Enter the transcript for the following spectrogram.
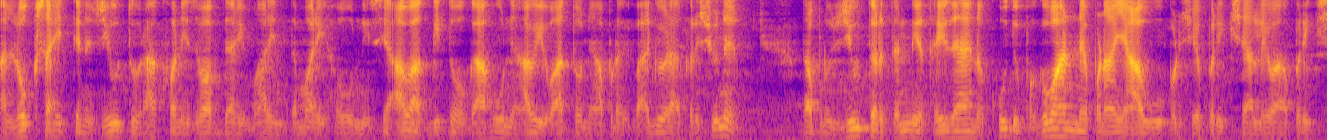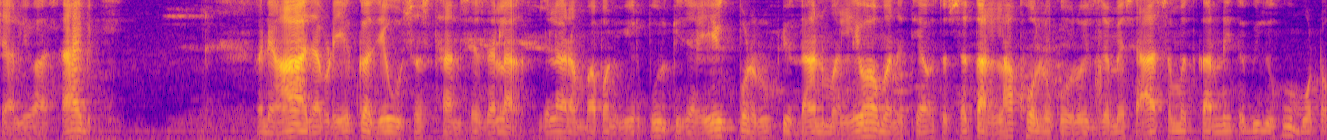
આ લોક સાહિત્યને જીવતું રાખવાની જવાબદારી મારીને તમારી હોવની છે. આવા ગીતો ગાવું ને આવી વાતોને આપણે વાગવેળા કરીશું ને, તો આપણું જીવતર ધન્ય થઈ જાય અને ખુદ ભગવાનને પણ અહીંયા આવવું પડશે. પરીક્ષા લેવા પરીક્ષા લેવા સાહેબ. અને આજ આપણે એક જ એવું સંસ્થાન છે, જલા, જલારામ બાપાનું વીરપુર, કે જ્યાં એક પણ રૂપિયો દાનમાં લેવામાં નથી આવતો, છતાં લાખો લોકો રોજ જમે છે. આ ચમત્કાર નહીં તો બીજું શું મોટો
